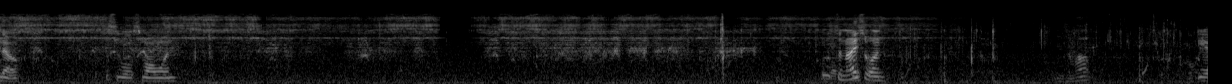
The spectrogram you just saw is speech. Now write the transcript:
No. Just a little small one. Ooh, it's a nice one. Yeah.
